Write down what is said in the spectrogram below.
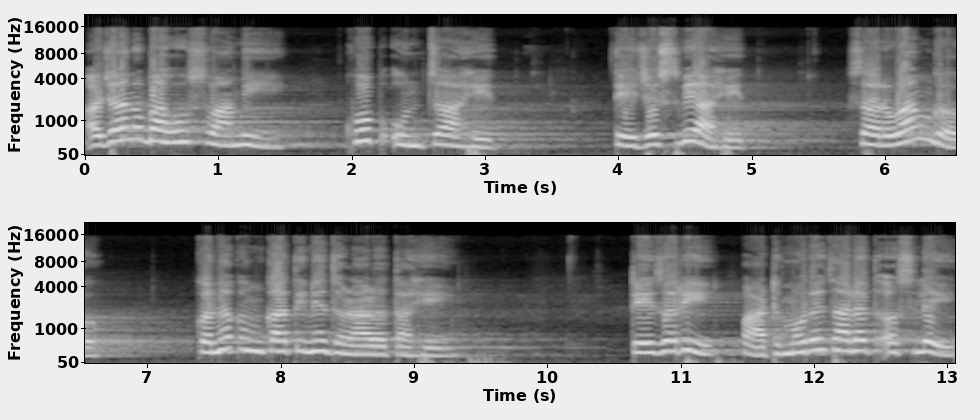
अजानुबाहू स्वामी खूप उंच आहेत तेजस्वी आहेत. सर्वांग कनकंकातीने झळाळत आहे. ते जरी पाठमोरे चालत असले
